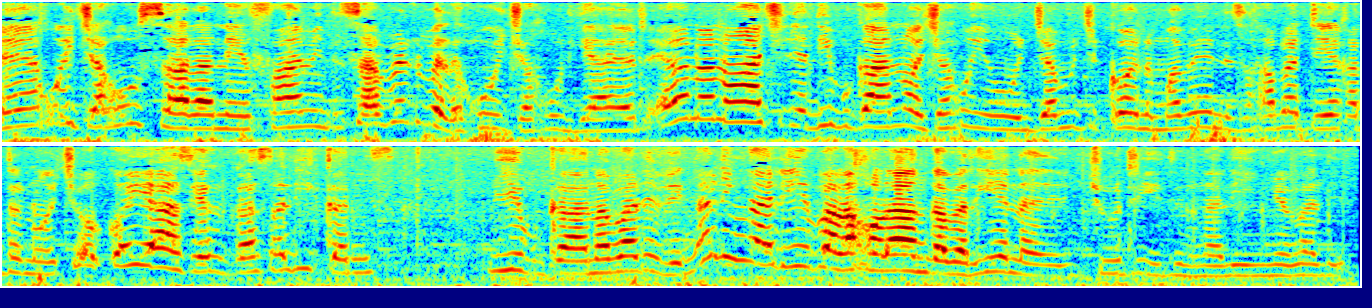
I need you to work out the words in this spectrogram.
eh khwicha khusala nefamili sabandu bali khucha khulyayo ta eyo nono wachile libukana nocha khwiwunja muchikoni mwabene sakhabatekha ta nochoko yasya kakasa likanisa livukana balebe ngali ngali balakholanga baryena chutiti ngalinywe balebe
